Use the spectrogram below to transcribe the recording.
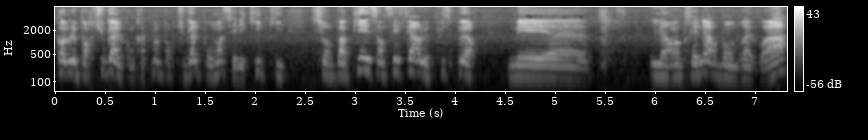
Comme le Portugal. Concrètement, le Portugal, pour moi, c'est l'équipe qui, sur le papier, est censée faire le plus peur. Mais euh, leur entraîneur, bon, bref, voilà.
